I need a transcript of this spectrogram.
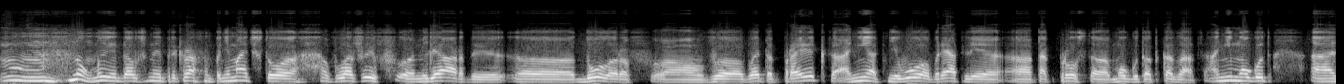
Ну, мы должны прекрасно понимать, что вложив э, миллиарды э, долларов э, в, в этот проект, они от него вряд ли э, так просто могут отказаться. Они могут э,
